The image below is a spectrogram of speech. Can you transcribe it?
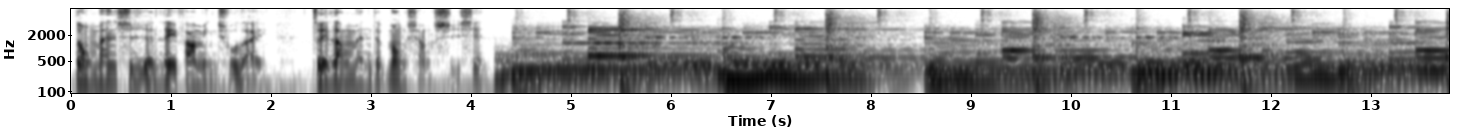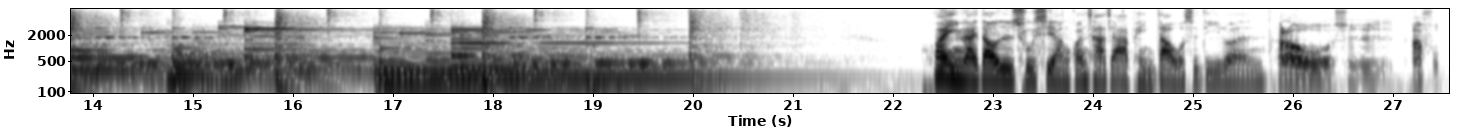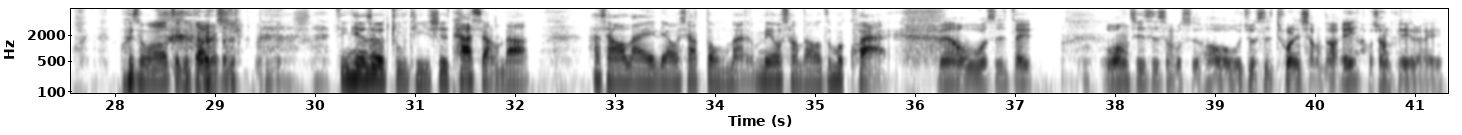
动漫是人类发明出来最浪漫的梦想实现。欢迎来到日出夕阳观察家的频道，我是迪伦。Hello，我是阿福。为什么要这个段子？今天这个主题是他想的，他想要来聊一下动漫，没有想到这么快。没有，我是在，我忘记是什么时候，我就是突然想到，哎，好像可以来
